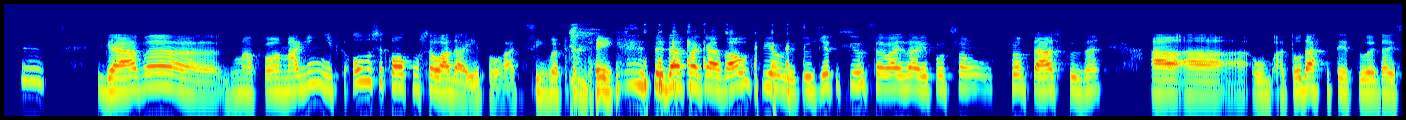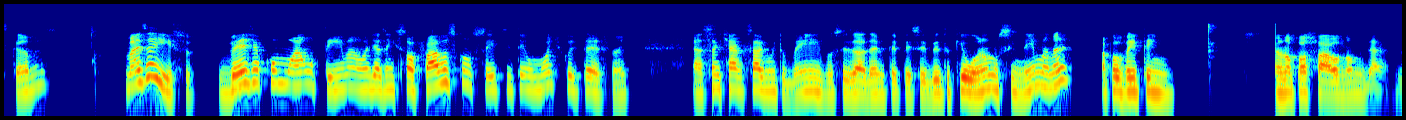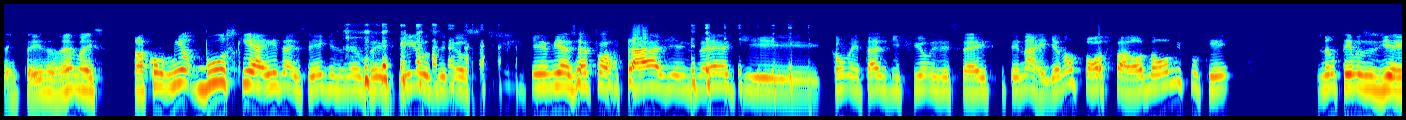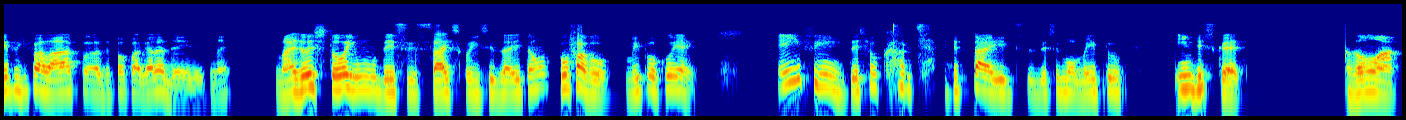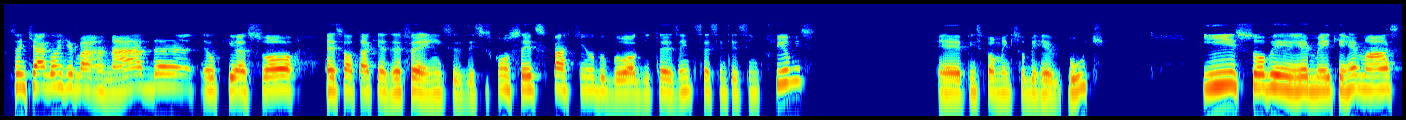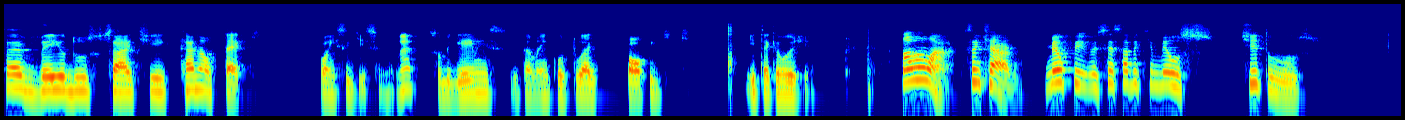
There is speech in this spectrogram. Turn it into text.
grava de uma forma magnífica. Ou você coloca um celular da Apple lá em cima também. você dá para gravar um filme. Do jeito que os celulares da Apple são fantásticos, né? A, a, a, toda a arquitetura das câmeras. Mas é isso. Veja como é um tema onde a gente só fala os conceitos e tem um monte de coisa interessante. A Santiago sabe muito bem, vocês já devem ter percebido que eu amo cinema, né? Aproveitem eu não posso falar o nome da, da empresa, né? Mas minha, busque aí nas redes meus reviews e, meus, e minhas reportagens, né? De comentários de filmes e séries que tem na rede. Eu não posso falar o nome porque não temos o direito de falar, fazer propaganda deles, né? Mas eu estou em um desses sites conhecidos aí, então, por favor, me procure aí. Enfim, deixa eu sair desse, momento indiscreto. Vamos lá. Santiago de nada, eu queria só ressaltar que as referências desses conceitos partiam do blog 365 Filmes, é, principalmente sobre reboot, e sobre remake e remaster veio do site Canaltech, conhecidíssimo, né? Sobre games e também cultura pop geek e tecnologia. Mas vamos lá, Santiago. Meu, você sabe que meus títulos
